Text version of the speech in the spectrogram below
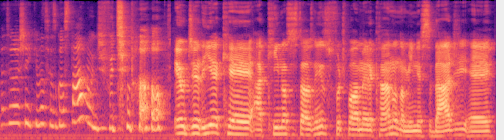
Mas eu achei que vocês gostavam de futebol. Eu diria que aqui nos Estados Unidos, futebol americano na minha cidade é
